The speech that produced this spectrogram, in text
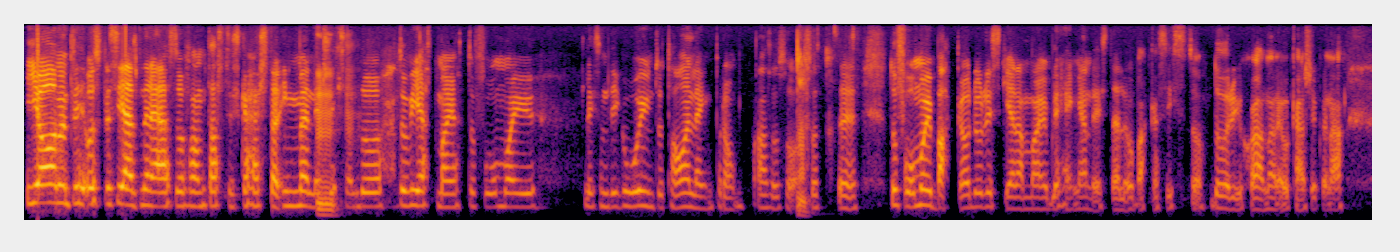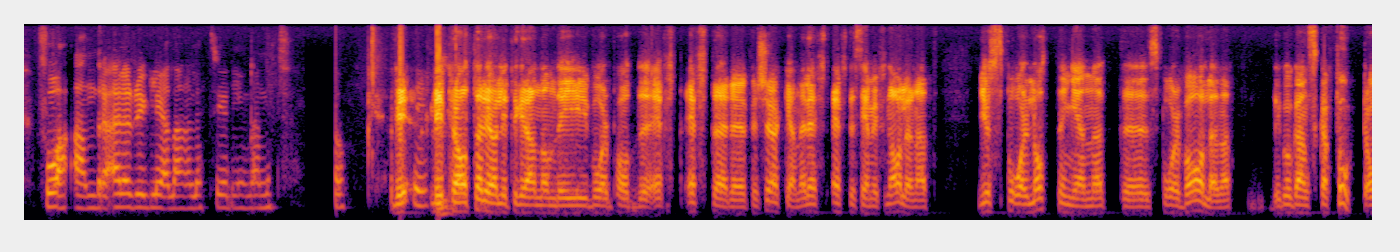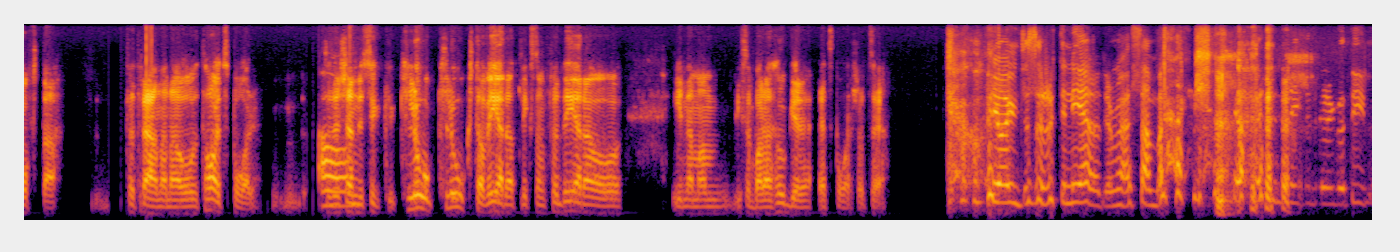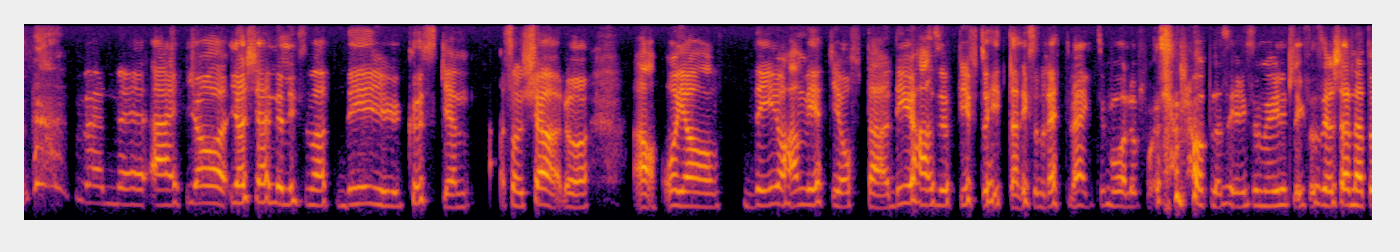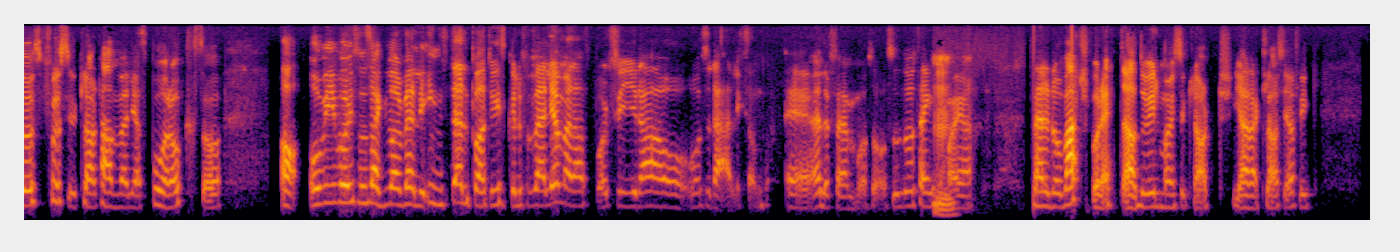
Ja, men och speciellt när det är så fantastiska hästar invändigt. Mm. Liksom, då, då vet man ju att då får man ju liksom, det går ju inte att ta en längd på dem. Alltså så. Mm. så att, eh, då får man ju backa och då riskerar man ju att bli hängande istället och backa sist. Så då är det ju skönare att kanske kunna få andra eller ryggledaren eller tredje invändigt. Vi, vi pratade ju lite grann om det i vår podd efter, efter försöken, eller efter semifinalen, att just spårlottningen, att, eh, spårvalen, att det går ganska fort ofta för tränarna att ta ett spår. Ja. Så det kändes ju klok, klokt av er att liksom fundera och, innan man liksom bara hugger ett spår så att säga. Jag är inte så rutinerad i de här sammanhangen. Jag vet inte riktigt hur det går till. Men eh, nej, äh, jag, jag känner liksom att det är ju kusken som kör och, ja, och jag det är ju, han vet ju ofta, det är ju hans uppgift att hitta liksom rätt väg till mål och få en så bra placering som möjligt. Liksom. Så jag känner att då får såklart han välja spår också. Ja, och vi var ju som sagt var väldigt inställda på att vi skulle få välja mellan spår 4 och, och sådär liksom. Eh, eller 5 och så. Så då tänkte mm. man ju att när det då vart spår 1, då vill man ju såklart göra klart. Så jag fick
